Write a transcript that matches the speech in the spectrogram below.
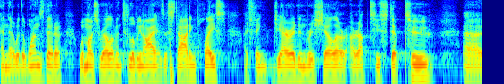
and they were the ones that are, were most relevant to Louie and I as a starting place. I think Jared and Rochelle are, are up to step two. Uh,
